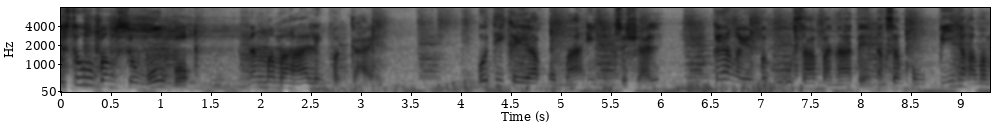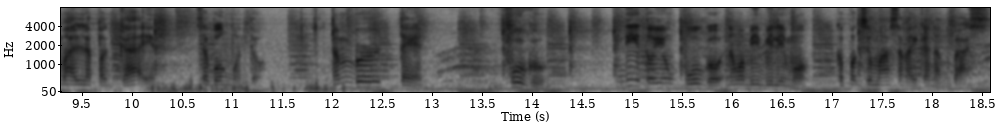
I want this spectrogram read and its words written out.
Gusto mo bang sumubok ng mamahaling pagkain? O di kaya kumain ng sosyal? Kaya ngayon pag-uusapan natin ang sampung pinakamamahal na pagkain sa buong mundo. Number 10. Fugu. Hindi ito yung pugo na mabibili mo kapag sumasakay ka ng bus.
